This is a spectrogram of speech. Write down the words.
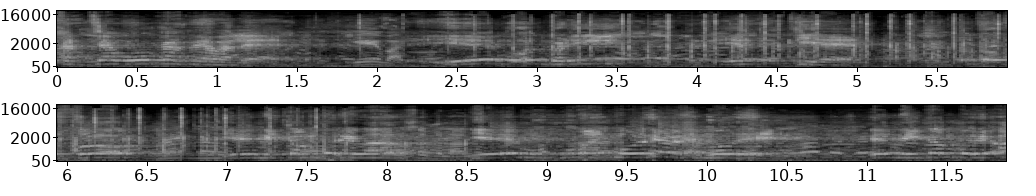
खर्चे वो करने वाले हैं। ये बात। ये बहुत बड़ी ये देखी है। तो दोस्तों ये निकम परिवार ये मोरे मोरे ये निकम परिवार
